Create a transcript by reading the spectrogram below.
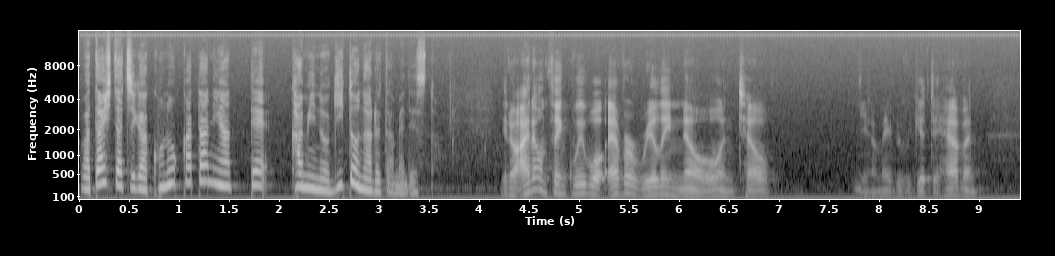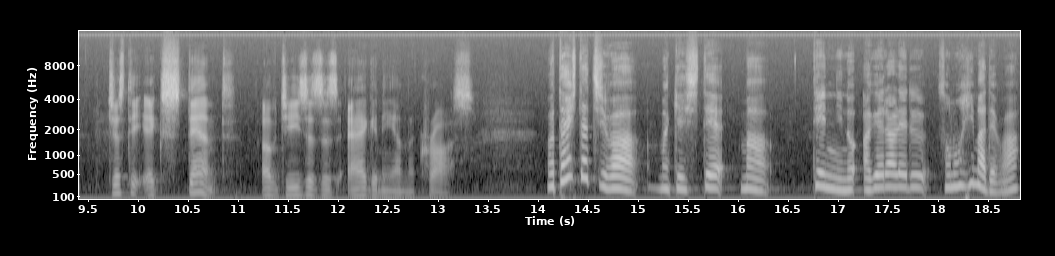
私たちがこの方にあって神の義となるためですと。私たちはま決して、まあ、天にのあげられるその日までは、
